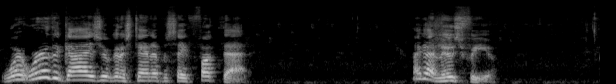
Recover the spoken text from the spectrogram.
Where, where are the guys who are going to stand up and say, fuck that? I got news for you.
